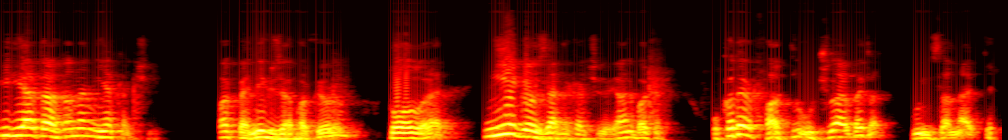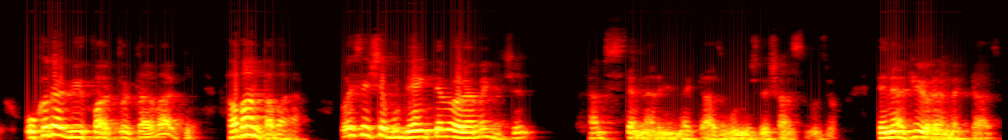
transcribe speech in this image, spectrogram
Bir diğer taraftan da niye kaçıyor? Bak ben ne güzel bakıyorum doğal olarak. Niye gözlerini kaçırıyor? Yani bakın o kadar farklı uçlarda da bu insanlar ki o kadar büyük farklılıklar var ki taban tabana. Dolayısıyla işte bu denklemi öğrenmek için hem sistemlerini bilmek lazım. Bunun dışında şansımız yok. NLP öğrenmek lazım.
